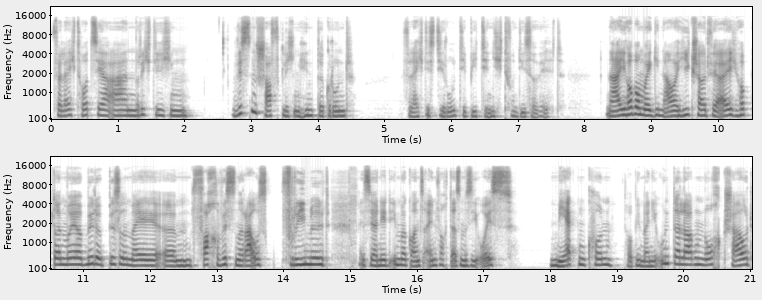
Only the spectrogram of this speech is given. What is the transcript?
Vielleicht hat es ja auch einen richtigen wissenschaftlichen Hintergrund. Vielleicht ist die rote Beete nicht von dieser Welt. Na, ich habe einmal genauer hingeschaut für euch. Ich habe dann mal mit ein bisschen mein ähm, Fachwissen rausgefriemelt. Ist ja nicht immer ganz einfach, dass man sich alles merken kann, habe ich meine Unterlagen nachgeschaut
